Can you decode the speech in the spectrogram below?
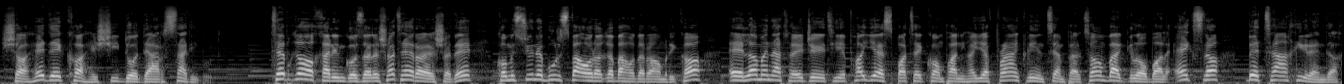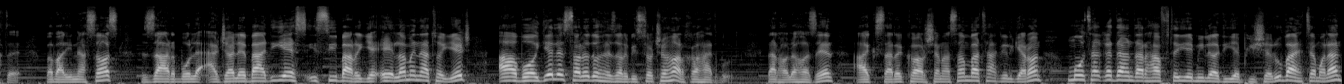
شاهد کاهشی دو درصدی بود. طبق آخرین گزارشات ارائه شده کمیسیون بورس و اوراق بهادار آمریکا اعلام نتایج ETF های spot کمپانی های فرانکلین تمپلتون و گلوبال اکس را به تأخیر انداخته و بر این اساس ضرب الاجل بعدی SEC برای اعلام نتایج اوایل سال 2024 خواهد بود. در حال حاضر اکثر کارشناسان و تحلیلگران معتقدند در هفته میلادی پیشرو و احتمالا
